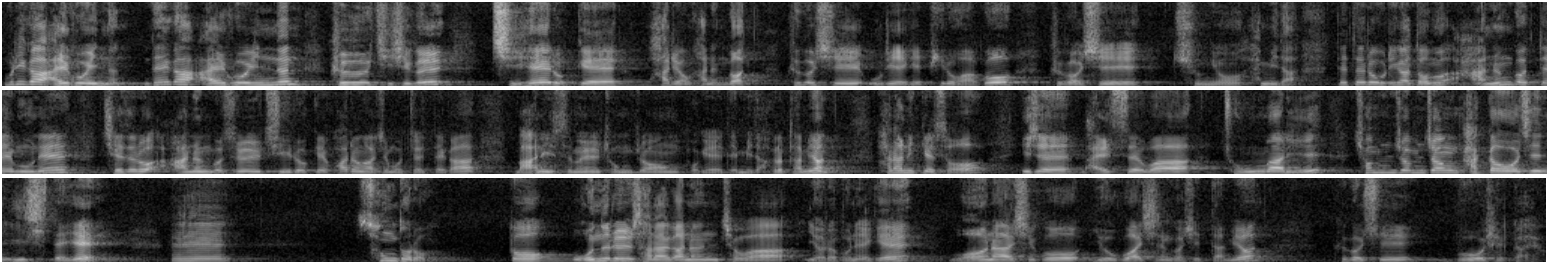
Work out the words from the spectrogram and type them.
우리가 알고 있는 내가 알고 있는 그 지식을 지혜롭게 활용하는 것 그것이 우리에게 필요하고 그것이 중요합니다. 때때로 우리가 너무 아는 것 때문에 제대로 아는 것을 지혜롭게 활용하지 못할 때가 많이 있음을 종종 보게 됩니다. 그렇다면 하나님께서 이제 말세와 종말이 점점점 가까워진 이 시대에 에, 성도로 또 오늘을 살아가는 저와 여러분에게 원하시고 요구하시는 것이 있다면 그것이 무엇일까요?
